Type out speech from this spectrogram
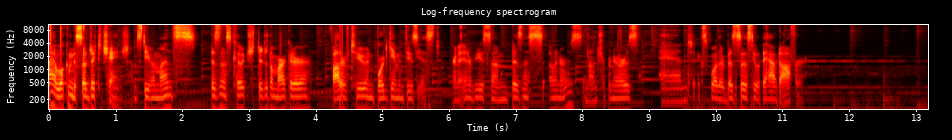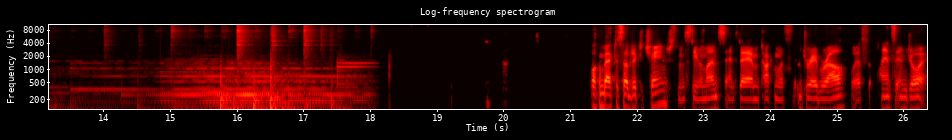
Hi, welcome to Subject to Change. I'm Stephen Lentz, business coach, digital marketer, father of two, and board game enthusiast. We're going to interview some business owners and entrepreneurs and explore their businesses, see what they have to offer. Welcome back to Subject to Change. I'm Stephen Lentz, and today I'm talking with Dre Burrell with PlantsNJoy. How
